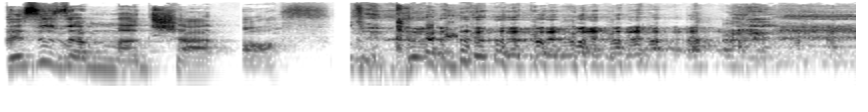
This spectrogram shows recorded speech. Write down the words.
This is a mugshot off.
